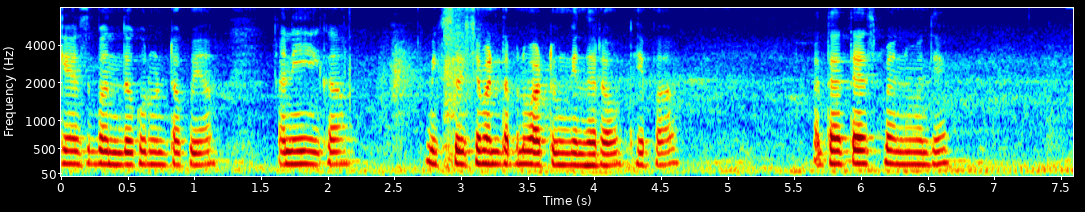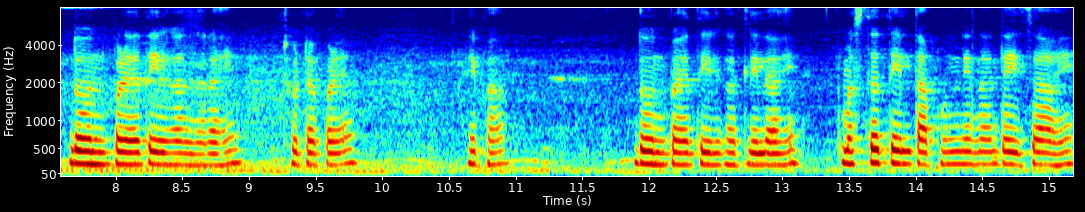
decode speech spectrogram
गॅस बंद करून टाकूया. आणि एका मिक्सरच्या पाण्यात आपण वाटून घेणार आहोत हे पहा. आता त्याच पॅनमध्ये दोन पळ्या तेल घालणार आहे छोट्या पळ्या. हे पहा. दोन पळ्या तेल घातलेलं आहे. मस्त तेल तापून देणार द्यायचं आहे.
